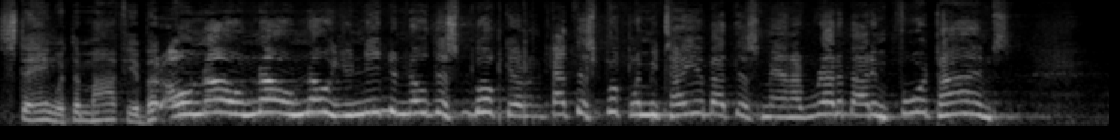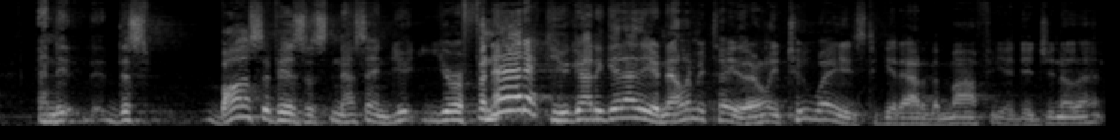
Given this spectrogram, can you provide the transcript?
staying with the mafia. But oh, no, no, no, you need to know this book. About this book, let me tell you about this man. I've read about him four times. And this boss of his is now saying, You're a fanatic. You got to get out of here. Now, let me tell you, there are only two ways to get out of the mafia. Did you know that?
